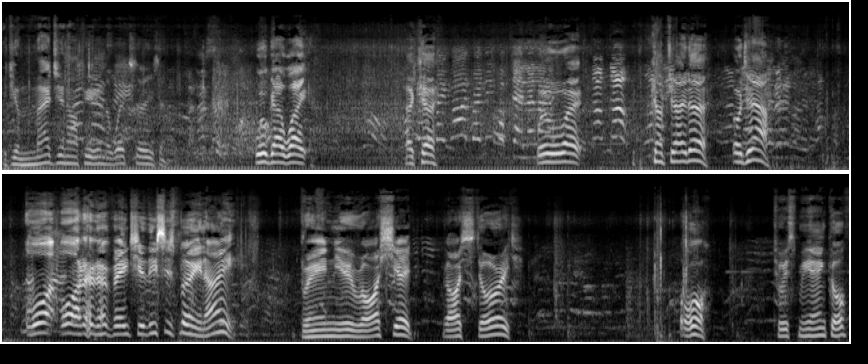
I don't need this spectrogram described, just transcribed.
Could you imagine up here in the wet season? We'll go wait. Okay. We will wait. Come there. Or down. What, what an adventure this has been, eh? Brand new rice shed, rice storage. Oh, twist me ankle.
